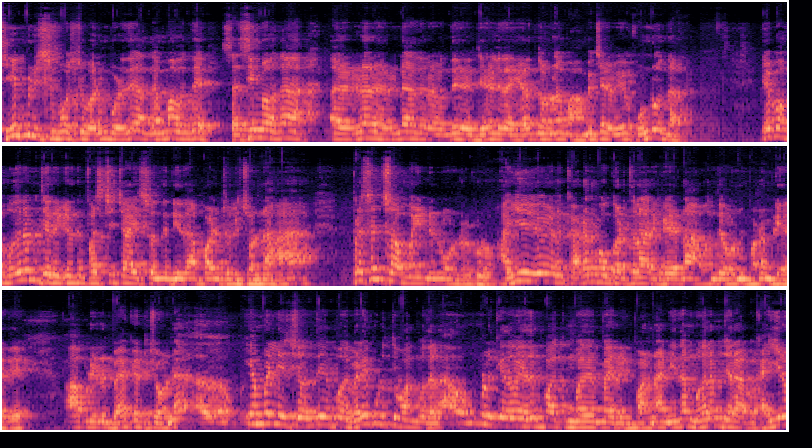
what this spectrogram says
சீஃப் மினிஸ்டர் போஸ்ட் வரும்பொழுது அந்த அம்மா வந்து சசிமா தான் ரெண்டாவது ரெண்டாவது தடவை வந்து ஜெயலலிதா இறந்தோன்னா அமைச்சரவையை கொண்டு வந்தாங்க. ஏப்பா முதலமைச்சர் இருக்கிறது ஃபஸ்ட்டு சாய்ஸ் வந்து நீதான்ப்பான்னு சொல்லி சொன்னால் ப்ரெசன்ஸ் ஆஃப் மைண்டுன்னு ஒன்று இருக்கணும். ஐயையோ எனக்கு கடன் போக்குவரத்துலாம் இருக்குது நான் வந்து ஒன்றும் பண்ண முடியாது அப்படின்னு பேக் அடித்தோடனே எம்எல்ஏஸ் வந்து இப்போ விலை கொடுத்து வாங்குவதில்ல அவங்களுக்கு ஏதோ எதிர்பார்க்கும் மாதிரி இருப்பான்னா நீ தான் முதலமைச்சர் கையில்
